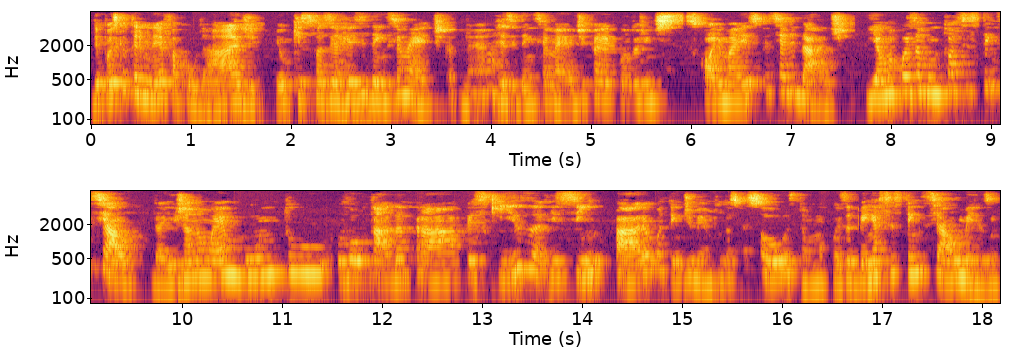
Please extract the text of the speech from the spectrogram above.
depois que eu terminei a faculdade, eu quis fazer a residência médica, né? A residência médica é quando a gente escolhe uma especialidade. E é uma coisa muito assistencial, daí já não é muito voltada para pesquisa, e sim para o atendimento das pessoas. Então, é uma coisa bem assistencial mesmo.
